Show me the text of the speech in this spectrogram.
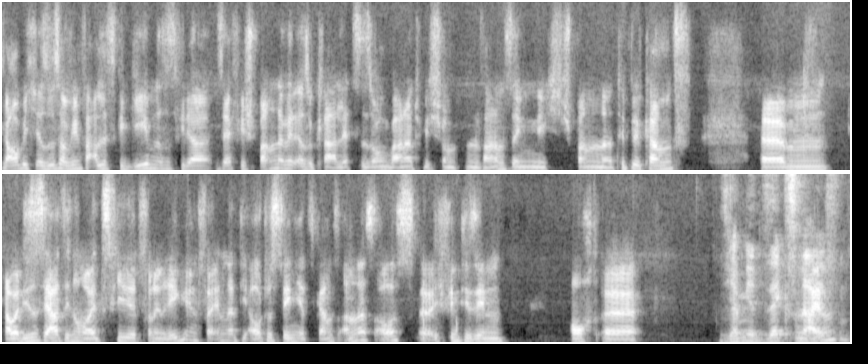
glaube ich, also ist auf jeden Fall alles gegeben, dass es wieder sehr viel spannender wird. Also klar, letzte Saison war natürlich schon ein wahnsinnig spannender Titelkampf. Ähm, aber dieses Jahr hat sich nochmal jetzt viel von den Regeln verändert. Die Autos sehen jetzt ganz anders aus. Äh, ich finde, die sehen auch, äh, Sie haben jetzt sechs Nein. Reifen.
